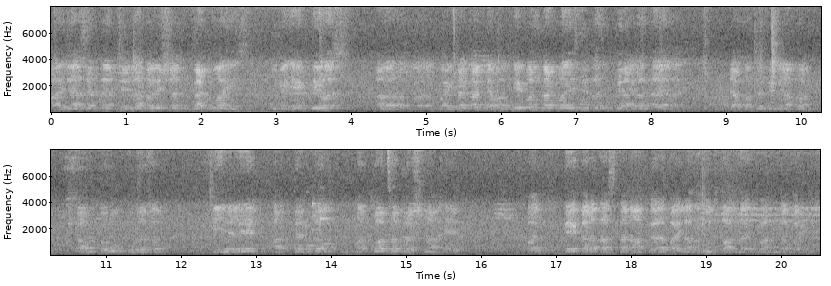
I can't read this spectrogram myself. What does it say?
पाहिजे असेल तर जिल्हा परिषद गट वाईज तुम्ही एक दिवस बैठका ठेवा. मी पण गट वाईज तिथं फिरायला तयार आहे. त्या पद्धतीने आपण काम करू पुढे जाऊ पीएलए अत्यंत महत्त्वाचा प्रश्न आहे. पण ते करत असताना आपल्याला पहिला दूध बांधला बांधला पाहिजे.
